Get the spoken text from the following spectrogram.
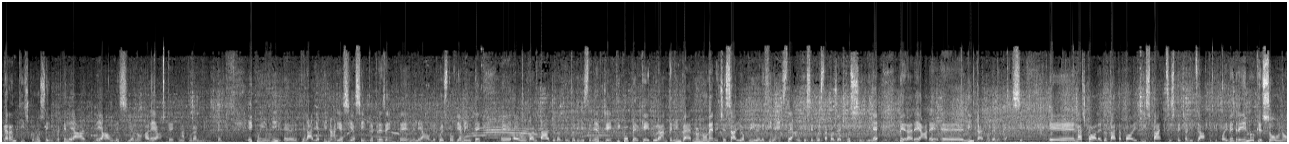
garantiscono sempre che le, le aule siano areate naturalmente e quindi eh, che l'aria primaria sia sempre presente nelle aule. Questo ovviamente eh, è un vantaggio dal punto di vista energetico perché durante l'inverno non è necessario aprire le finestre, anche se questa cosa è possibile, per areare eh, l'interno delle classi. E la scuola è dotata poi di spazi specializzati che poi vedremo, che sono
